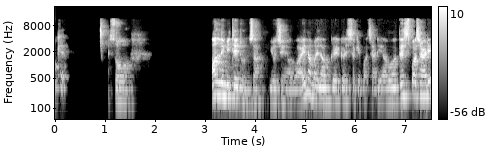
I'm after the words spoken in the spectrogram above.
ओके सो अनलिमिटेड हुन्छ यो चाहिँ अब होइन? मैले अपग्रेड गरिसके पछाडि। अब त्यस पछाडि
